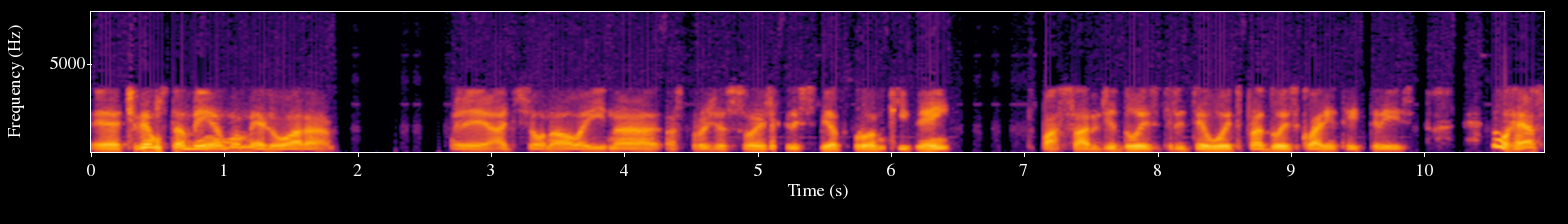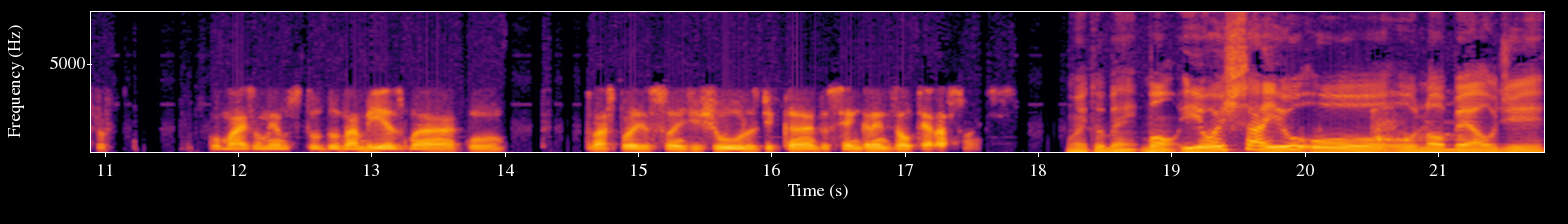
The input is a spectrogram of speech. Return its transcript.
É, tivemos também uma melhora é, adicional aí na, nas projeções de crescimento para o ano que vem, passaram de 2,38 para 2,43. O resto ficou mais ou menos tudo na mesma, com nas projeções de juros, de câmbio, sem grandes alterações. Muito bem. Bom, e hoje saiu o, o Nobel de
